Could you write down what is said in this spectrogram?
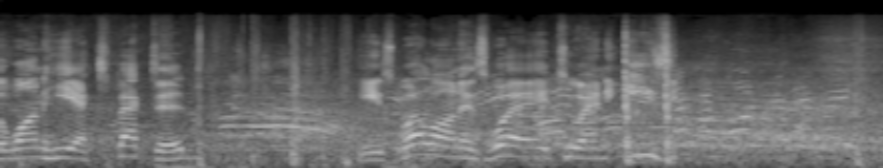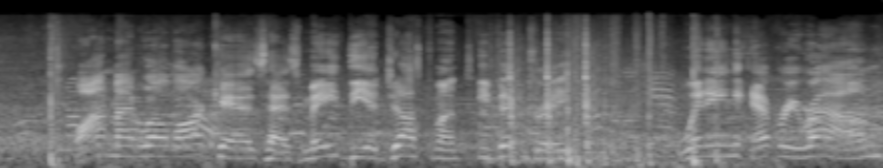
The one he expected. He's well on his way to an easy. Juan Manuel Marquez has made the adjustment to victory, winning every round,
